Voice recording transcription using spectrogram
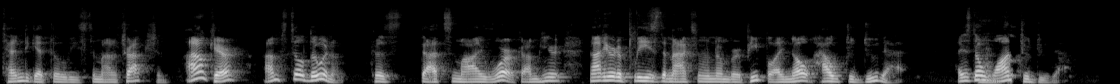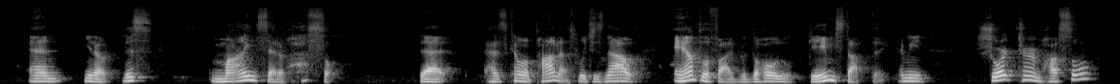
tend to get the least amount of traction. I don't care. I'm still doing them because that's my work. I'm here not here to please the maximum number of people. I know how to do that. I just don't want to do that. And you know, this mindset of hustle that has come upon us, which is now amplified with the whole GameStop thing. I mean, short-term hustle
